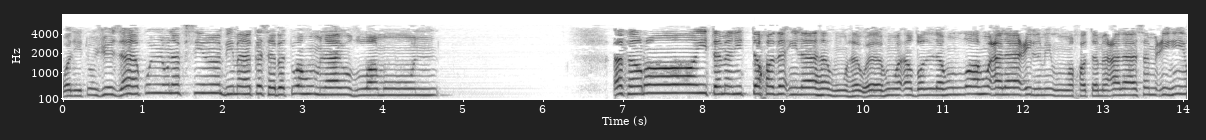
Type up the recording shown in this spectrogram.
ولتجزى كل نفس بما كسبت وهم لا يظلمون أفرأيت من اتخذ إلهه هواه وأضله الله على علم وختم على سمعه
